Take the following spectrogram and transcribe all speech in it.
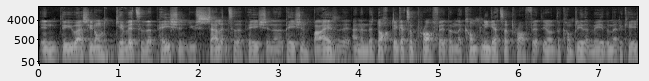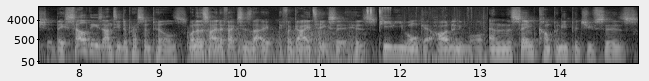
in the US, you don't give it to the patient, you sell it to the patient and the patient buys it and then the doctor gets a profit and the company gets a profit. You know, know, the company that made the medication. They sell these antidepressant pills. One of the side effects is that if a guy takes it, his PV won't get hard anymore. And the same company produces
